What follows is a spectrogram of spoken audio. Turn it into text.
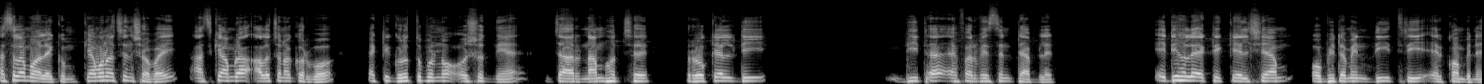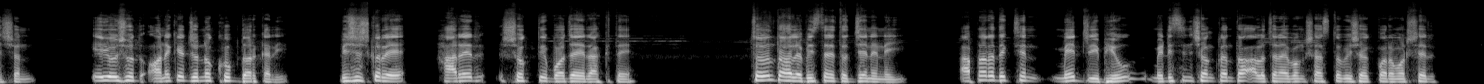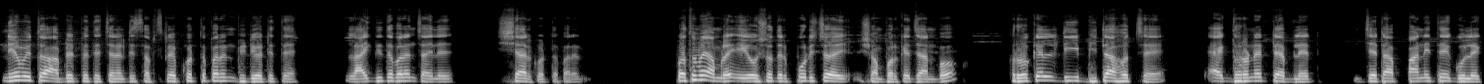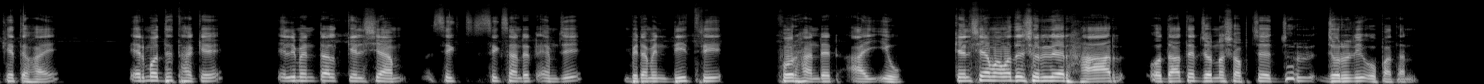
আসসালামু আলাইকুম। কেমন আছেন সবাই? আজকে আমরা আলোচনা করব একটি গুরুত্বপূর্ণ ওষুধ নিয়ে, যার নাম হচ্ছে রোকেল ডি ভিটা এফারভেসেন ট্যাবলেট। এটি হলো একটি ক্যালসিয়াম ও ভিটামিন ডি থ্রি এর কম্বিনেশন। এই ওষুধ অনেকের জন্য খুব দরকারি, বিশেষ করে হাড়ের শক্তি বজায় রাখতে। চলুন তাহলে বিস্তারিত জেনে নেই। আপনারা দেখছেন মেড রিভিউ, মেডিসিন সংক্রান্ত আলোচনা এবং স্বাস্থ্য বিষয়ক পরামর্শের নিয়মিত আপডেট পেতে চ্যানেলটি সাবস্ক্রাইব করতে পারেন, ভিডিওটিতে লাইক দিতে পারেন, চাইলে শেয়ার করতে পারেন। প্রথমে আমরা এই ঔষধের পরিচয় সম্পর্কে জানব। রোকেল ডি ভিটা হচ্ছে এক ধরনের ট্যাবলেট যেটা পানিতে গুলে খেতে হয়। এর মধ্যে থাকে elemental calcium six six MG, vitamin D three, four hundred IU calcium আমাদের শরীরের হাড় ও দাঁতের জন্য সবচেয়ে জরু- জরুরি উপাদান।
